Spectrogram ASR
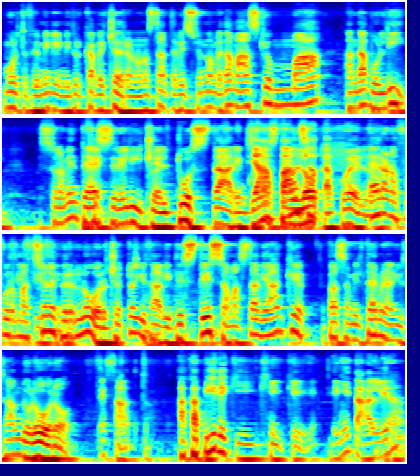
molto femminili, mi truccavo, eccetera, nonostante avessi un nome da maschio, ma andavo lì solamente sì. essere lì, cioè il tuo stare in Già stanza quello. era una formazione sì, sì, per loro, cioè tu aiutavi te stessa, ma stavi anche, passami il termine, aiutando loro. Esatto, a capire chi, chi, che in Italia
